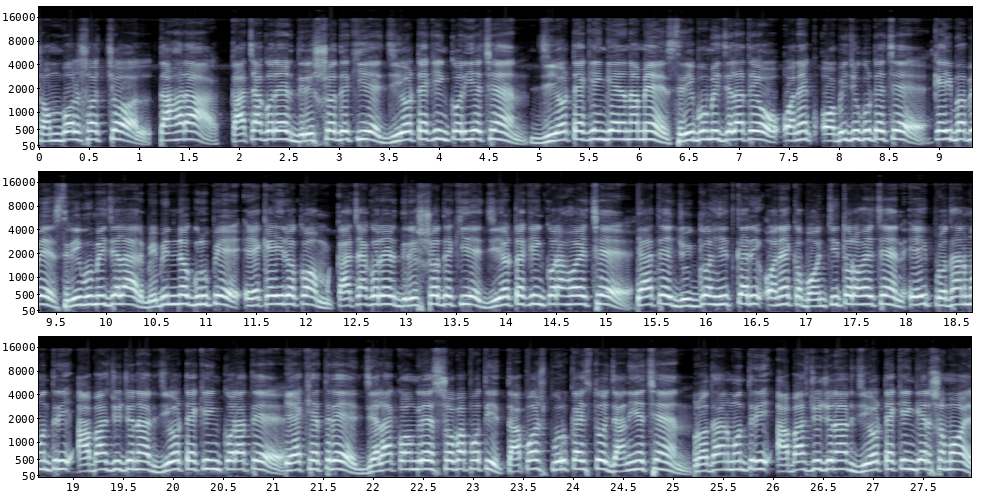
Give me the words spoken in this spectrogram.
সম্বল সচ্ছল, তাহারা কাঁচা ঘরের দৃশ্য দেখিয়ে জিও ট্যাকিং করিয়েছেন। জিও ট্যাকিং এর নামে শ্রীভূমি জেলাতেও অনেক অভিযোগ উঠেছে। এইভাবে শ্রীভূমি জেলার বিভিন্ন গ্রুপে একই রকম কাঁচা ঘরের দৃশ্য দেখিয়ে জিও ট্যাকিং করা হয়েছে। যাতে যোগ্য হিতকারী অনেক বঞ্চিত রয়েছেন এই প্রধানমন্ত্রী আবাস যোজনার জিও ট্যাকিং করাতে। এক্ষেত্রে জেলা কংগ্রেস সভাপতি তাপস পুরকাইস্ত জানিয়েছেন, প্রধানমন্ত্রী আবাস যোজনার জিও ট্যাকিং এর সময়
